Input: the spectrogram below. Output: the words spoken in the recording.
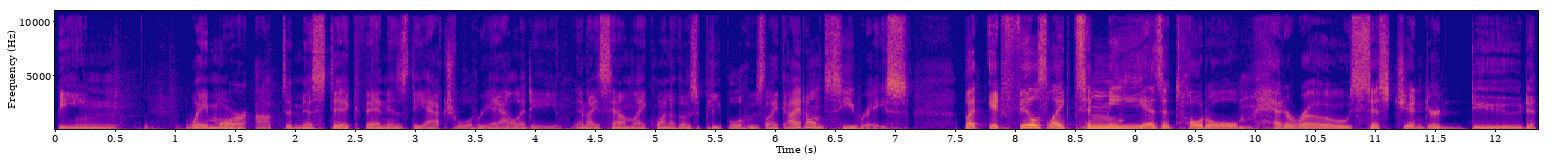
being way more optimistic than is the actual reality. And I sound like one of those people who's like, I don't see race. But it feels like to me, as a total hetero cisgender dude,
